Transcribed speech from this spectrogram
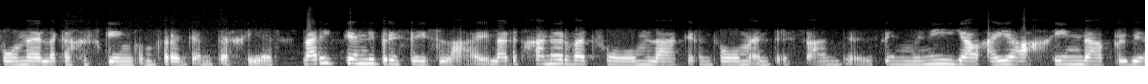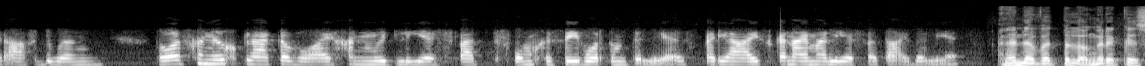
wonderlike geskenk om vir 'n kind te gee. Laat die kind die proses lei. Laat dit gaan oor wat vir hom lekker en vir hom interessant is en moenie jou eie agenda probeer afdwing Daar is genoeg plekke waar hy gaan moet lees wat hom gesê word om te lees. By die huis kan hy maar lees wat hy wil lees. En nou wat belangrik is,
